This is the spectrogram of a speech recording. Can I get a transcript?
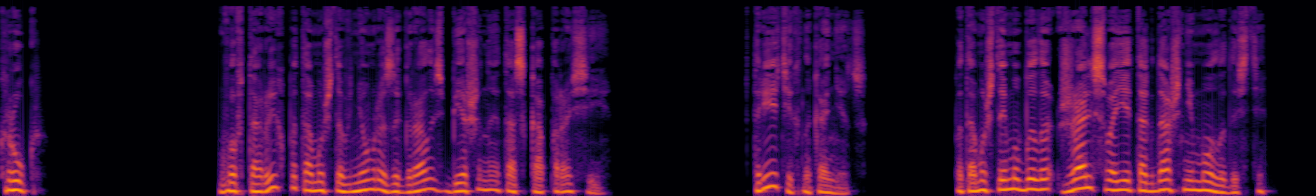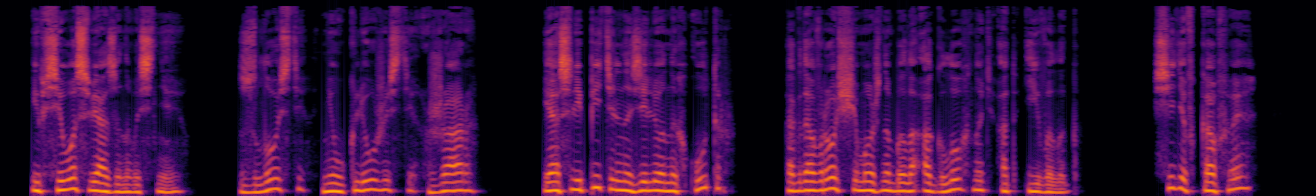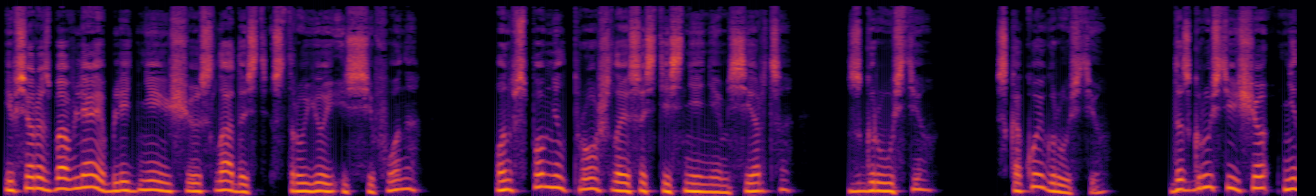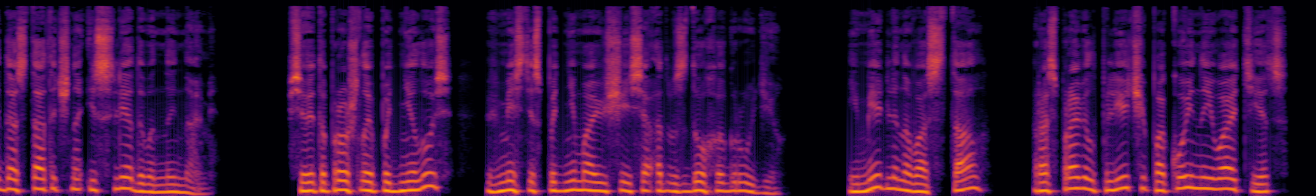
Круг. Во-вторых, потому что в нем разыгралась бешеная тоска по России. В-третьих, наконец, потому что ему было жаль своей тогдашней молодости и всего связанного с нею — злости, неуклюжести, жара и ослепительно-зеленых утр, когда в роще можно было оглохнуть от иволок. Сидя в кафе и все разбавляя бледнеющую сладость струей из сифона, он вспомнил прошлое со стеснением сердца, с грустью. С какой грустью? Да с грустью еще недостаточно исследованной нами. Все это прошлое поднялось вместе с поднимающейся от вздоха грудью и медленно восстал, расправил плечи покойный его отец,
